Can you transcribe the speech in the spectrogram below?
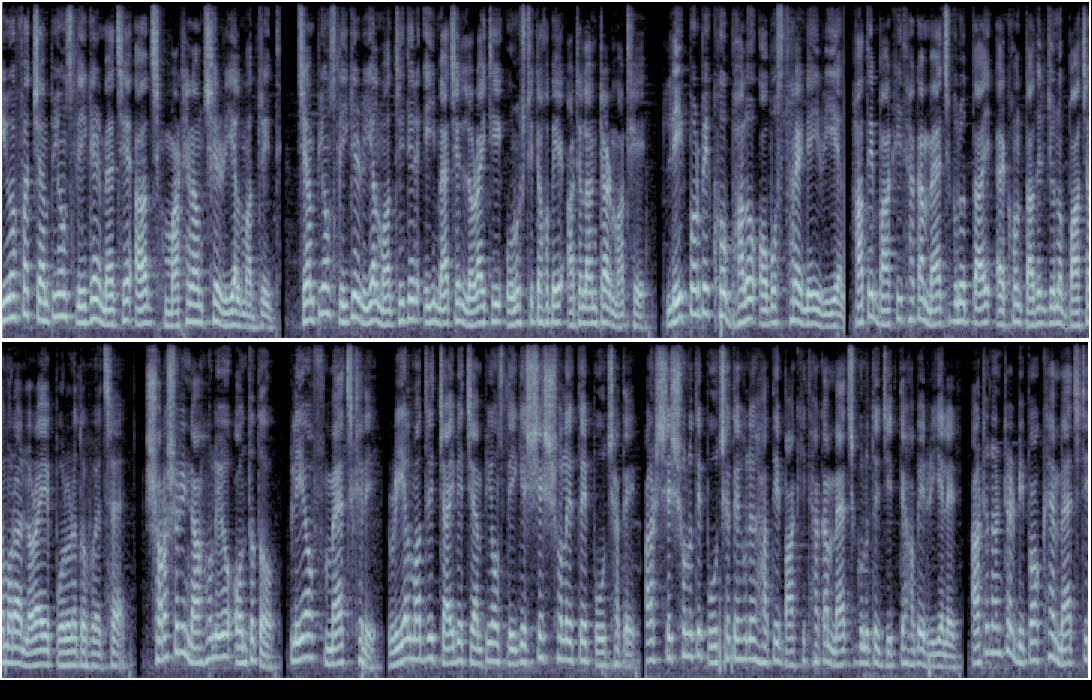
ইউএফা চ্যাম্পিয়ন্স লিগের ম্যাচে আজ মাঠে নামছে রিয়াল মাদ্রিদ। চ্যাম্পিয়ন্স লিগের রিয়াল মাদ্রিদের এই ম্যাচের লড়াইটি অনুষ্ঠিত হবে আটালান্টার মাঠে। লিগ পর্বে খুব ভালো অবস্থানে নেই রিয়েল। হাতে বাকি থাকা ম্যাচগুলো তাই এখন তাদের জন্য বাঁচামরা লড়াইয়ে পরিণত হয়েছে। সরাসরি না হলেও অন্তত প্লে অফ ম্যাচ খেলে রিয়াল মাদ্রিদ চাইবে চ্যাম্পিয়ন্স লিগের শেষ ষোলোতে পৌঁছাতে। আর শেষ ষোলোতে পৌঁছাতে হলে হাতে বাকি থাকা ম্যাচগুলোতে জিততে হবে রিয়েলের। আটালান্টার বিপক্ষে ম্যাচটি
